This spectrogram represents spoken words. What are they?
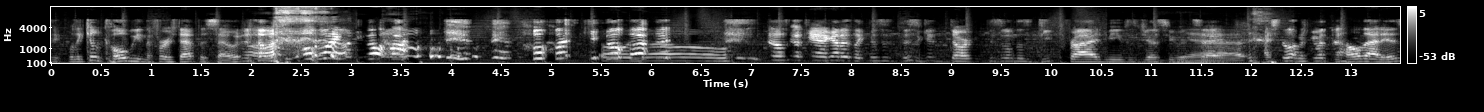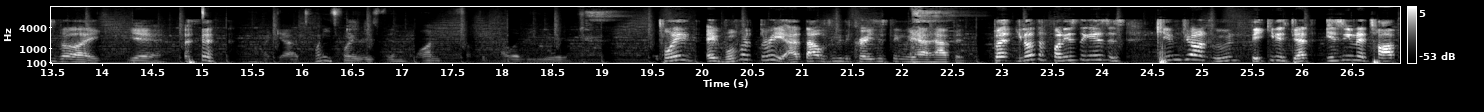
Like, well, they killed Kobe in the first episode. And I oh. was like, oh my god. Oh my god! oh no. I was like, okay, I gotta like this is this is getting dark. This is one of those deep fried memes, as Jesse would say. I still don't know what the hell that is, but like, yeah. Oh my god, 2020 has been one fucking hell of a year. 20 hey World War 3 I thought was gonna be the craziest thing we had happen. But you know what the funniest thing is is Kim Jong Un faking his death isn't even a top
